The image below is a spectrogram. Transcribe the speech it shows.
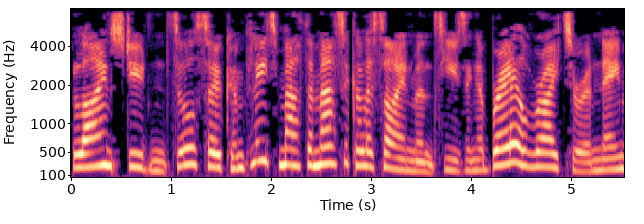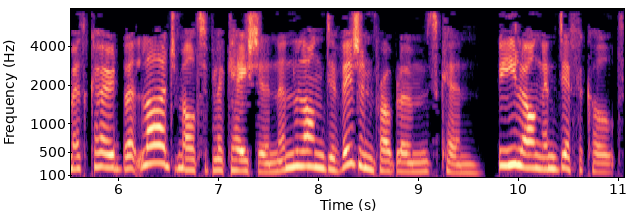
Blind students also complete mathematical assignments using a braille writer and Nemeth code but large multiplication and long division problems can be long and difficult.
